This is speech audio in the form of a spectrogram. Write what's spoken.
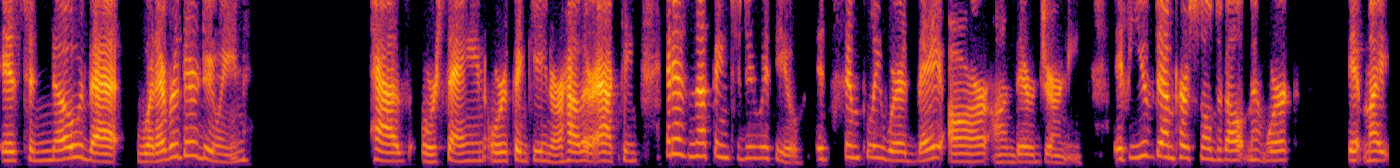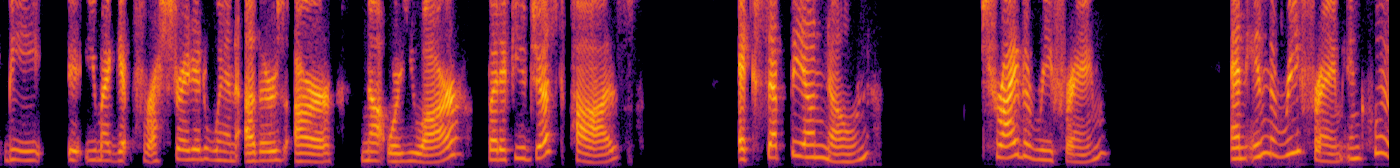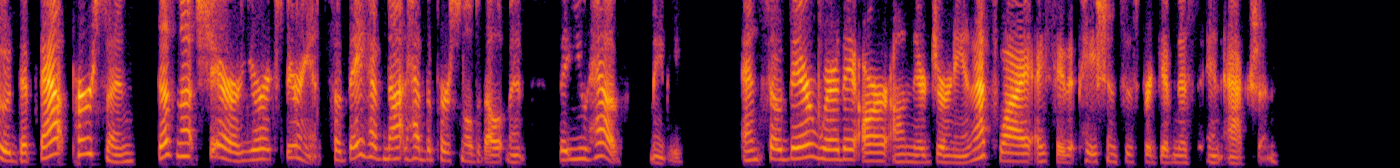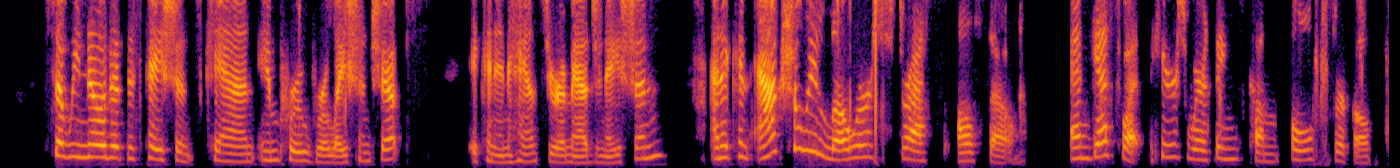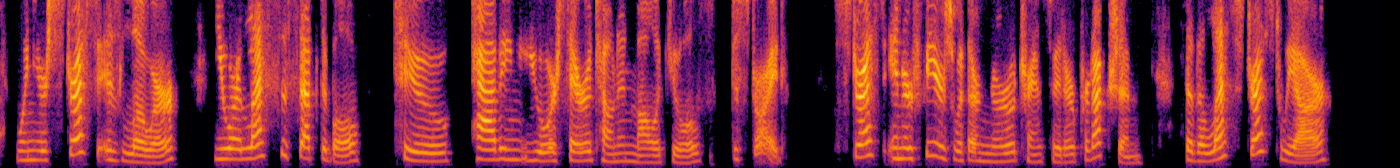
is to know that whatever they're doing has or saying or thinking or how they're acting it has nothing to do with you. It's simply where they are on their journey. If you've done personal development work it might be it, you might get frustrated when others are not where you are but if you just pause accept the unknown try the reframe and in the reframe include that that person does not share your experience. So they have not had the personal development that you have, maybe. And so they're where they are on their journey. And that's why I say that patience is forgiveness in action. So we know that this patience can improve relationships, it can enhance your imagination, and it can actually lower stress also. And guess what? Here's where things come full circle. When your stress is lower, you are less susceptible to having your serotonin molecules destroyed. Stress interferes with our neurotransmitter production. So the less stressed we are,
